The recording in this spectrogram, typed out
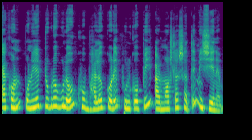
এখন পনিরের টুকরোগুলোও খুব ভালো করে ফুলকপি আর মশলার সাথে মিশিয়ে নেব।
